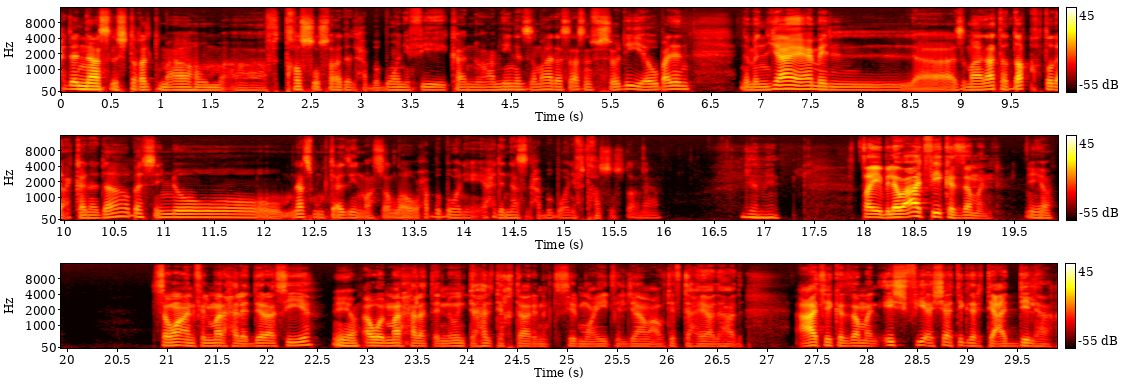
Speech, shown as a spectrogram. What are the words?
إحدى الناس اللي اشتغلت معاهم آه، في التخصص هذا اللي حببوني فيه كانوا عاملين الزمالة أساسا في السعودية. وبعدين لما جاء يعمل آه، زمالات الدق طلع كندا بس إنه ناس ممتازين ما شاء الله وحببوني احد الناس اللي حببوني في التخصص ده نعم. جميل. طيب لو عاد فيك الزمن إيوه. سواء في المرحلة الدراسية إيوه. أو مرحله إنه أنت هل تختار إنك تصير معيد في الجامعة أو تفتح عيادة هذا عاد فيك الزمن إيش في أشياء تقدر تعدلها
